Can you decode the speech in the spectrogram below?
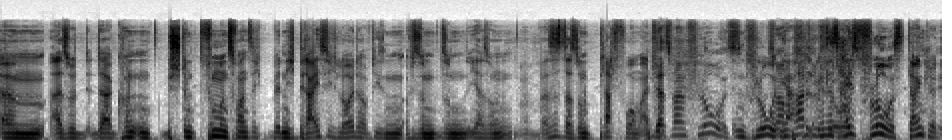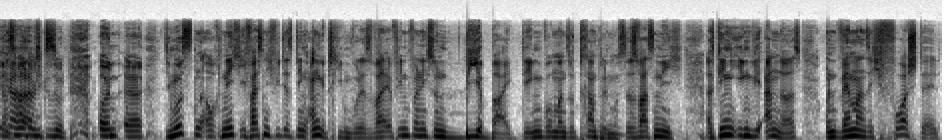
Ähm, also da konnten bestimmt 25, wenn nicht 30 Leute auf diesem, auf diesem, so ein, ja, so ein, was ist das, so eine Plattform einfach. Das war ein Floß. Ein Floß, Das ja, das heißt Floß, danke, das Ja. Habe ich gesucht. Und äh, die mussten auch nicht, ich weiß nicht, wie das Ding angetrieben wurde, es war auf jeden Fall nicht so ein Bierbike-Ding, wo man so trampeln musste, das war es nicht. Es ging irgendwie anders und wenn man sich vorstellt,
